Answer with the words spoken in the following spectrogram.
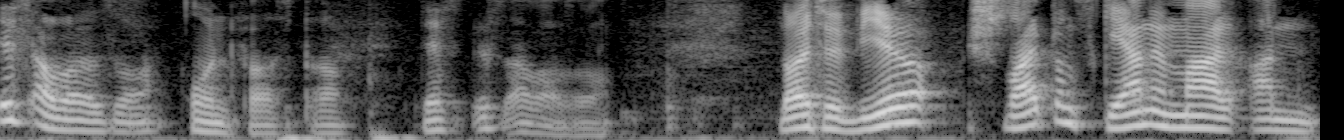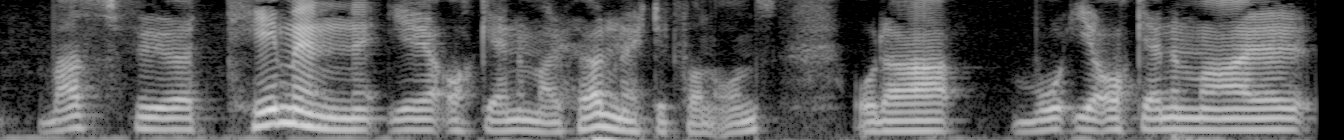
Ist aber so. Unfassbar. Das ist aber so. Leute, wir schreibt uns gerne mal an, was für Themen ihr auch gerne mal hören möchtet von uns oder wo ihr auch gerne mal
